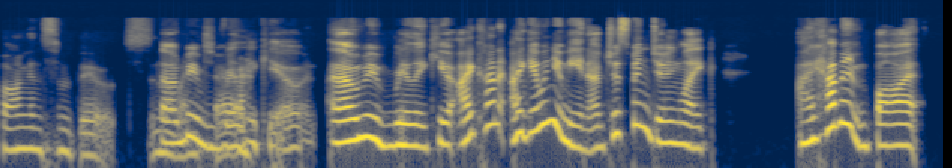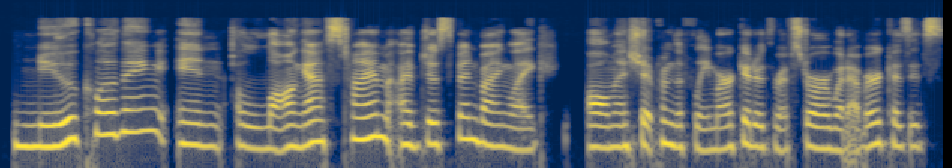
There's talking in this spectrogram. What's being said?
thong and some boots. that would be really cute that would be really cute i kind of i get what you mean i've just been doing like i haven't bought new clothing in a long ass time i've just been buying like all my shit from the flea market or thrift store or whatever because it's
